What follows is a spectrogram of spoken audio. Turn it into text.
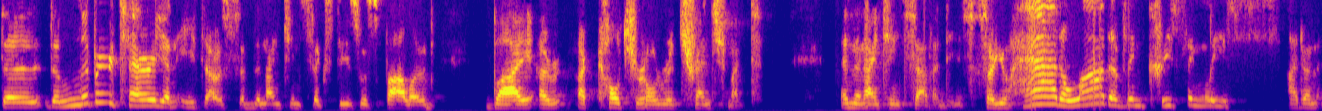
the the libertarian ethos of the 1960s was followed by a, a cultural retrenchment in the 1970s. So you had a lot of increasingly, I don't know.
